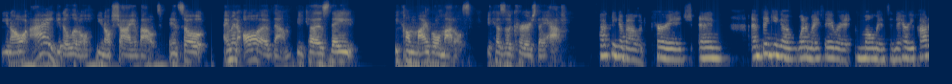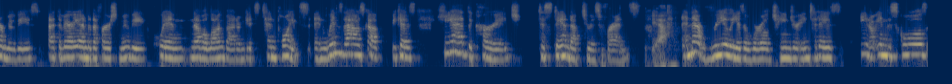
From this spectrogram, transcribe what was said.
you know, I get a little, you know, shy about. And so I'm in awe of them because they become my role models because of the courage they have. Talking about courage and I'm thinking of one of my favorite moments in the Harry Potter movies at the very end of the first movie when Neville Longbottom gets 10 points and wins the House Cup because he had the courage to stand up to his friends. Yeah. And that really is a world changer in today's, you know, in the schools,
